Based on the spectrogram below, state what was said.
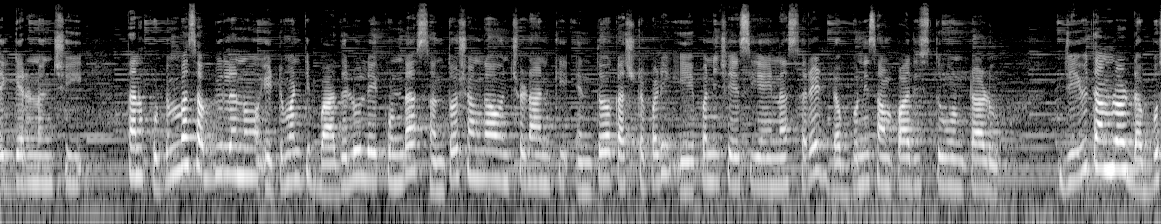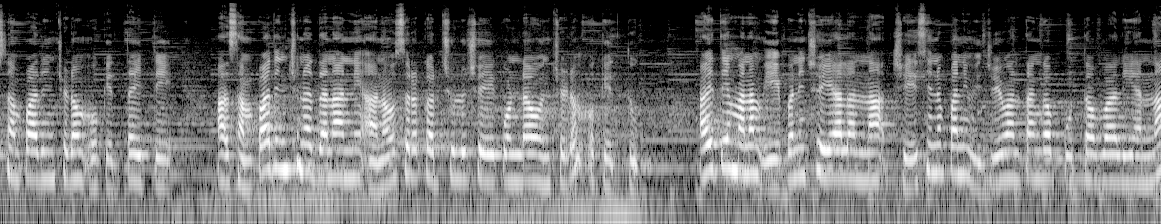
దగ్గర నుంచి తన కుటుంబ సభ్యులను ఎటువంటి బాధలు లేకుండా సంతోషంగా ఉంచడానికి ఎంతో కష్టపడి ఏ పని చేసి అయినా సరే డబ్బుని సంపాదిస్తూ ఉంటాడు. జీవితంలో డబ్బు సంపాదించడం ఒక ఎత్తు అయితే ఆ సంపాదించిన ధనాన్ని అనవసర ఖర్చులు చేయకుండా ఉంచడం ఒక ఎత్తు. అయితే మనం ఏ పని చేయాలన్నా చేసిన పని విజయవంతంగా పూర్తవ్వాలి అన్నా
